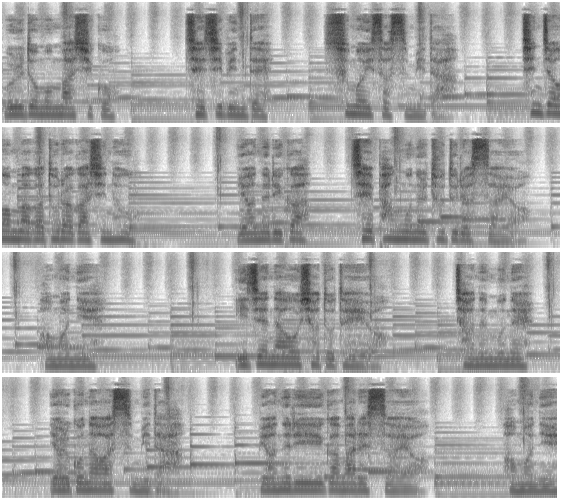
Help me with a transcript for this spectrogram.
물도 못 마시고, 제 집인데 숨어 있었습니다. 친정엄마가 돌아가신 후, 며느리가 제 방문을 두드렸어요. 어머니, 이제 나오셔도 돼요. 저는 문을 열고 나왔습니다. 며느리가 말했어요. 어머니,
